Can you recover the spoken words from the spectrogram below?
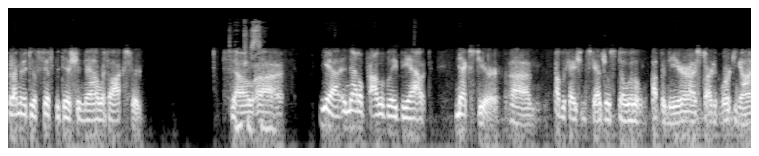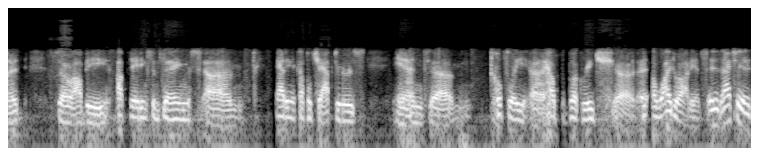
but I'm going to do a fifth edition now with Oxford. So, uh, yeah, and that'll probably be out next year. Um, publication schedule is still a little up in the air. I started working on it, so I'll be updating some things, um, adding a couple chapters, and um, hopefully uh, help the book reach uh, a wider audience. It is actually a,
